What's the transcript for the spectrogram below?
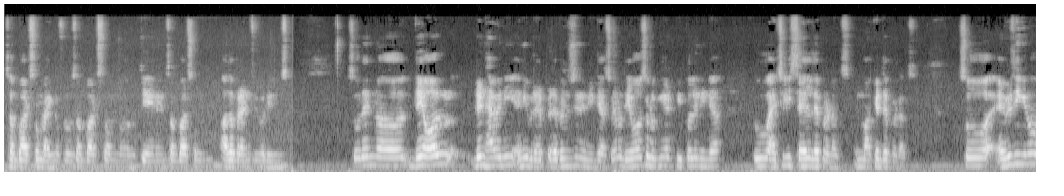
some parts from Magnaflow, some parts from uh, KN, and some parts from other brands we were dealing. So then uh, they all didn't have any any rep- representation in India. So you know they were also looking at people in India to actually sell their products and market their products. So everything you know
